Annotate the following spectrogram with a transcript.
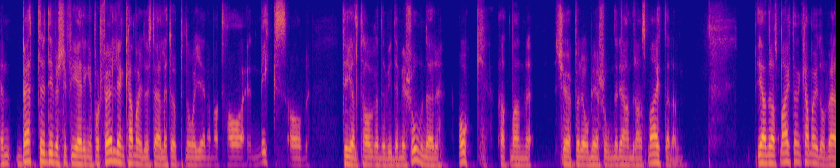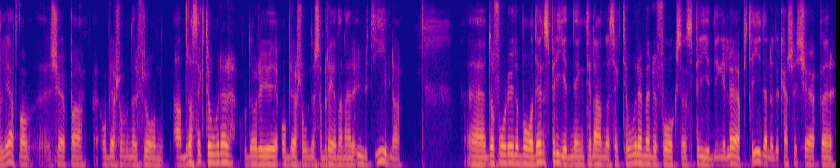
En bättre diversifiering i portföljen kan man ju istället uppnå genom att ha en mix av deltagande vid emissioner och att man köper obligationer i andrahandsmarknaden. I andrahandsmarknaden kan man ju då välja att köpa obligationer från andra sektorer och då är det ju obligationer som redan är utgivna. Eh, då får du då både en spridning till andra sektorer men du får också en spridning i löptiden och du kanske köper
